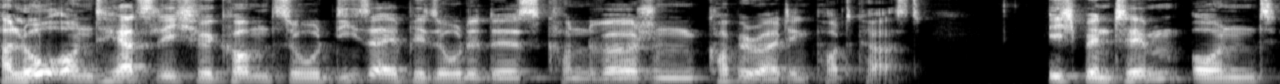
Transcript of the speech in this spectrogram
Hallo und herzlich willkommen zu dieser Episode des Conversion Copywriting Podcast. Ich bin Tim und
